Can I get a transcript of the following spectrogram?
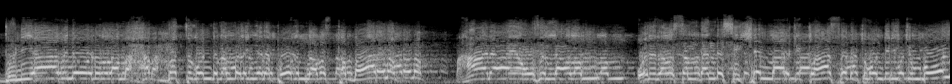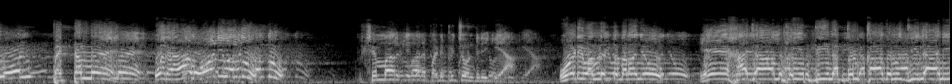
ദുനിയാവിനോടുള്ള മഹബത്ത് കൊണ്ട് നമ്മൾ ഇങ്ങനെ പോകുന്ന അവസ്ഥ മാറണം മഹാനായ ഓസല്ലാളം ഒരു ദിവസം തന്റെ ശിഷ്യന്മാർക്ക് ക്ലാസ് എടുത്തുകൊണ്ടിരിക്കുമ്പോൾ പെട്ടെന്ന് ഒരാൾ ഓടി വന്നു. ശിഷ്യന്മാർക്ക് ഇങ്ങനെ പഠിപ്പിച്ചുകൊണ്ടിരിക്കുക. ഓടി വന്നിട്ട് പറഞ്ഞു ഏ അബ്ദുൽ ജിലാനി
